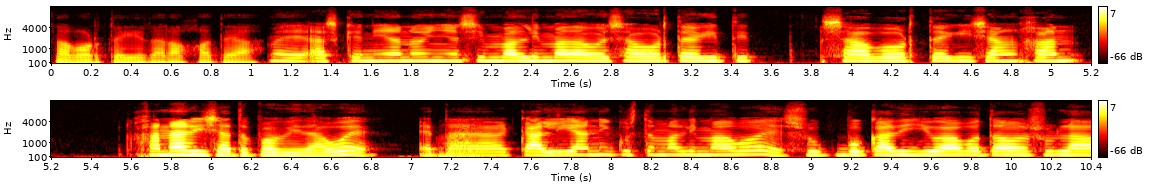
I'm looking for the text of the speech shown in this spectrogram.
zabortegietara joatea. Bai, azkenian oin ezin baldin badago sabortegi sabortegi izan jan, janari xatopa bidaue. Eta Bai. kalian ikusten baldin badago, eh, zuk bokadilloa bota osula,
